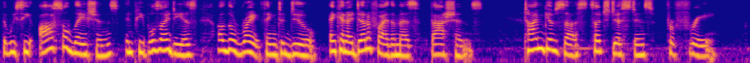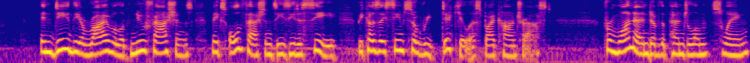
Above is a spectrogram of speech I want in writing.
that we see oscillations in people's ideas of the right thing to do and can identify them as fashions. Time gives us such distance for free. Indeed, the arrival of new fashions makes old fashions easy to see because they seem so ridiculous by contrast. From one end of the pendulum swing,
